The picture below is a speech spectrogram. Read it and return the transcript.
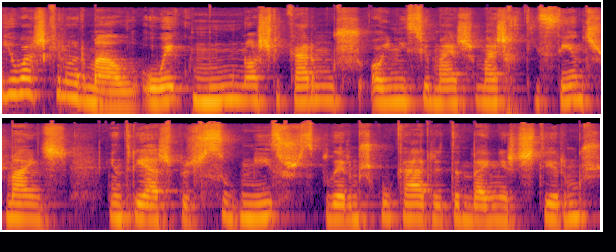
e eu acho que é normal ou é comum nós ficarmos ao início mais, mais reticentes, mais, entre aspas, submissos, se pudermos colocar também nestes termos,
